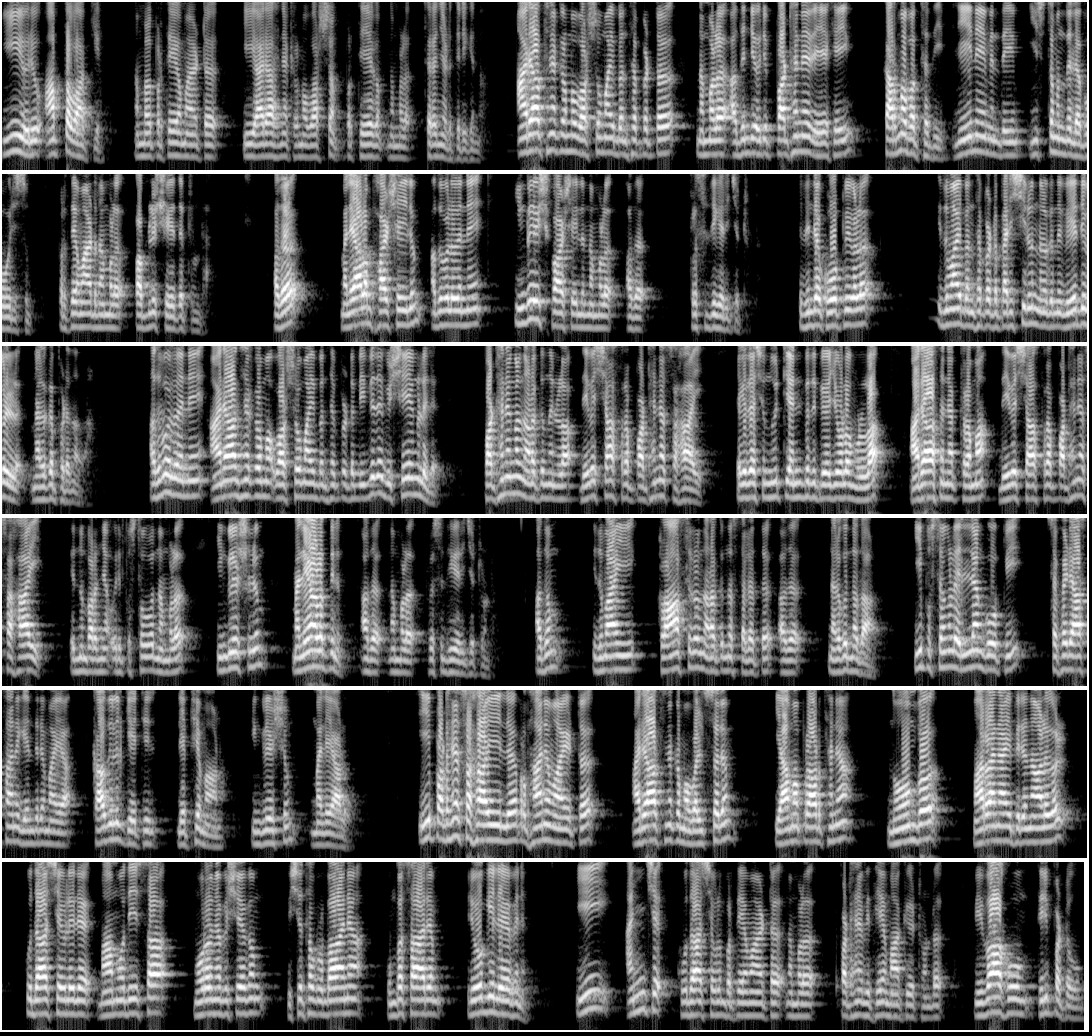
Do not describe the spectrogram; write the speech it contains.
ഈ ഒരു ആപ്തവാക്യം നമ്മൾ പ്രത്യേകമായിട്ട് ഈ ആരാധനാക്രമ വർഷം പ്രത്യേകം നമ്മൾ തിരഞ്ഞെടുത്തിരിക്കുന്നത്. ആരാധനാക്രമ വർഷവുമായി ബന്ധപ്പെട്ട് നമ്മൾ അതിന്റെ ഒരു പഠനരേഖയും കർമ്മപദ്ധതിയും ലീനയമെന്തയും ഈസ്റ്റമെന്ത ലബോരിസും പ്രത്യേകമായിട്ട് നമ്മൾ പബ്ലിഷ് ചെയ്തിട്ടുണ്ട്. അത് മലയാളം ഭാഷയിലും അതുപോലെ തന്നെ ഇംഗ്ലീഷ് ഭാഷയിലും നമ്മൾ അത് പ്രസിദ്ധീകരിച്ചിട്ടുണ്ട്. ഇതിന്റെ കോപ്പികൾ ഇതുമായി ബന്ധപ്പെട്ട പരിശീലനം നൽകുന്ന വേദികളിൽ നൽകപ്പെടുന്നതാണ്. അതുപോലെ തന്നെ ആരാധനക്രമ വർഷവുമായി ബന്ധപ്പെട്ട് വിവിധ വിഷയങ്ങളിൽ പഠനങ്ങൾ നടക്കുന്നതിനുള്ള ദൈവശാസ്ത്ര പഠന സഹായി ഏകദേശം നൂറ്റി അൻപത് പേജോളമുള്ള ആരാധനക്രമ ദൈവശാസ്ത്ര പഠന സഹായി എന്നും പറഞ്ഞ ഒരു പുസ്തകവും നമ്മൾ ഇംഗ്ലീഷിലും മലയാളത്തിലും അത് നമ്മൾ പ്രസിദ്ധീകരിച്ചിട്ടുണ്ട്. അതും ഇതുമായി ക്ലാസ്സുകൾ നടക്കുന്ന സ്ഥലത്ത് അത് നൽകുന്നതാണ്. ഈ പുസ്തകങ്ങളെല്ലാം കോപ്പി സഭയുടെ ആസ്ഥാന കേന്ദ്രമായ കാതുലിക് ഗേറ്റിൽ ലഭ്യമാണ്. ഇംഗ്ലീഷും മലയാളവും. ഈ പഠന സഹായിയിൽ പ്രധാനമായിട്ട് ആരാധനക്രമ വത്സരം യാമപ്രാർത്ഥന നോമ്പ് മാറാനായ പെരുന്നാളുകൾ കുദാശകളിൽ മാമോദീസ മൂറനഭിഷേകം വിശുദ്ധ കുർബാന കുംഭസാരം രോഗിലേപനം. ഈ അഞ്ച് കുദാശകളും പ്രത്യേകമായിട്ട് നമ്മൾ പഠന വിധേയമാക്കിയിട്ടുണ്ട് വിവാഹവും തിരിപ്പട്ടവും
